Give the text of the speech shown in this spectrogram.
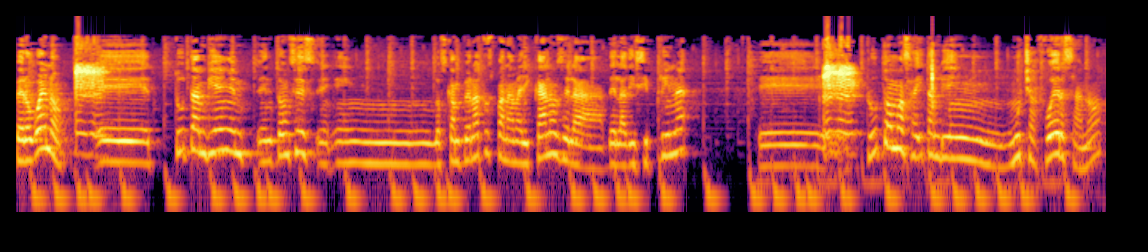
Pero bueno, eh, tú también entonces en, los campeonatos panamericanos de la, de la disciplina eh, tú tomas ahí también mucha fuerza, ¿no?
